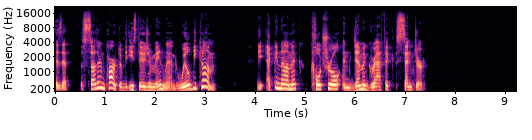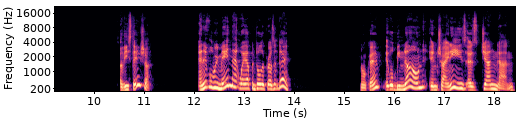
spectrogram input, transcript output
is that the southern part of the East Asian mainland will become the economic, cultural, and demographic center of East Asia. And it will remain that way up until the present day. Okay? It will be known in Chinese as Jiangnan,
